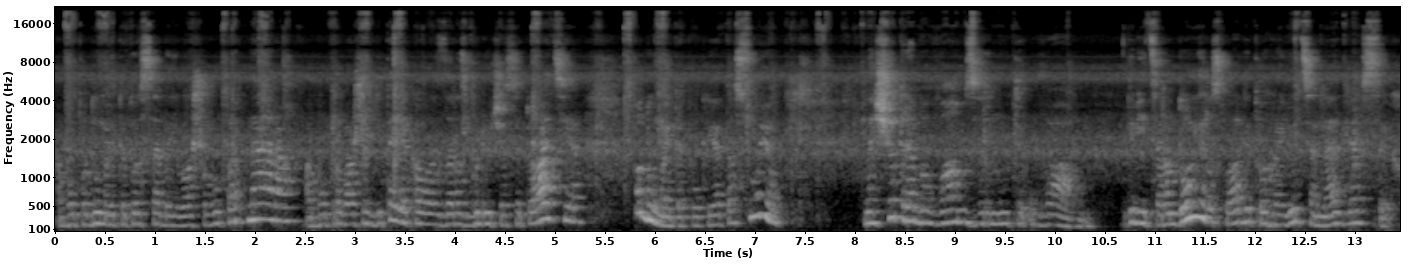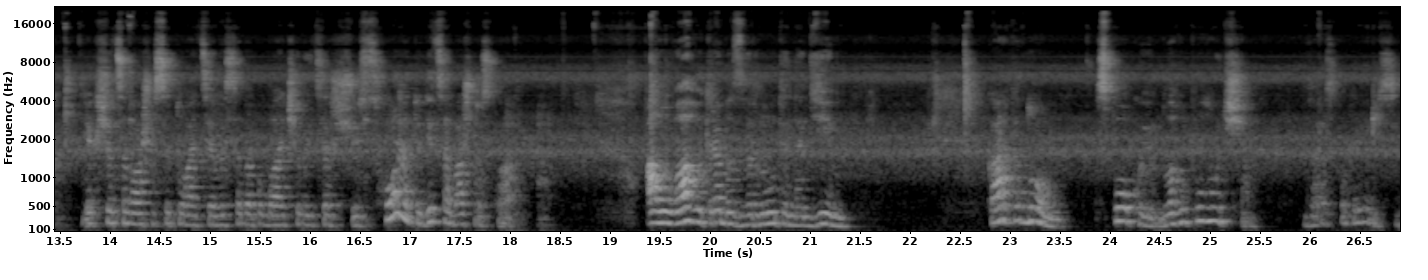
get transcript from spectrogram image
або подумайте про себе і вашого партнера, або про ваших дітей, яка у вас зараз болюча ситуація. Подумайте, поки я тасую, на що треба вам звернути увагу. Дивіться, рандомні розклади програються не для всіх. Якщо це ваша ситуація, ви себе побачили, це щось схоже, тоді це ваш розклад. А увагу треба звернути на дім. Карта дому, спокою, благополуччя. Зараз подивимося.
